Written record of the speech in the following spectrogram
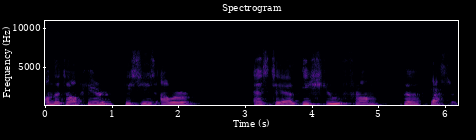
On the top here, this is our STL issue from the plaster.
